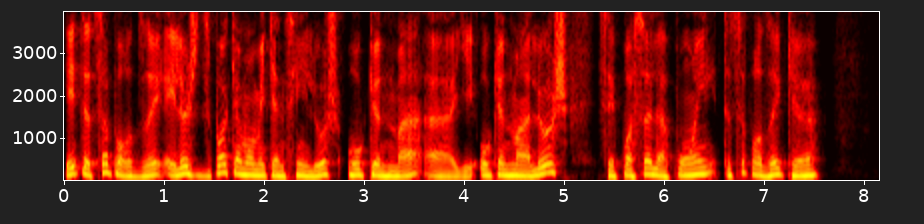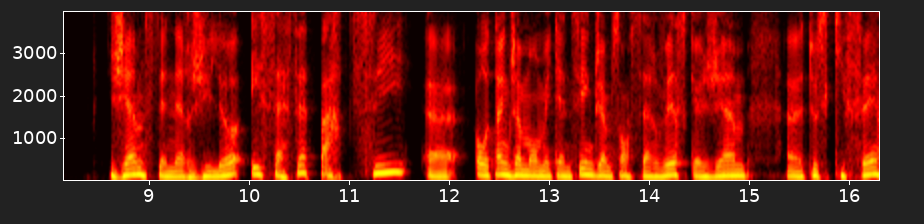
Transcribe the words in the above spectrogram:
Et tout ça pour dire, et là, je dis pas que mon mécanicien est louche, aucunement. Euh, il est aucunement louche. C'est pas ça le point. Tout ça pour dire que j'aime cette énergie-là et ça fait partie, euh, autant que j'aime mon mécanicien, que j'aime son service, que j'aime euh, tout ce qu'il fait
